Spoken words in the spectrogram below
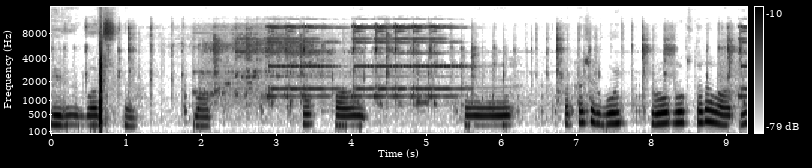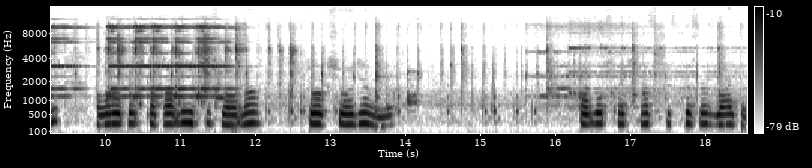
Benim bak şuna. Bak. Çok pahalı. Ee, arkadaşlar bu oyun Roblox'ta da vardı. Ama Roblox kapandığı için şu anda çok kişi oynamıyor. Roblox'ta çıkmak istiyorsanız like atın.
